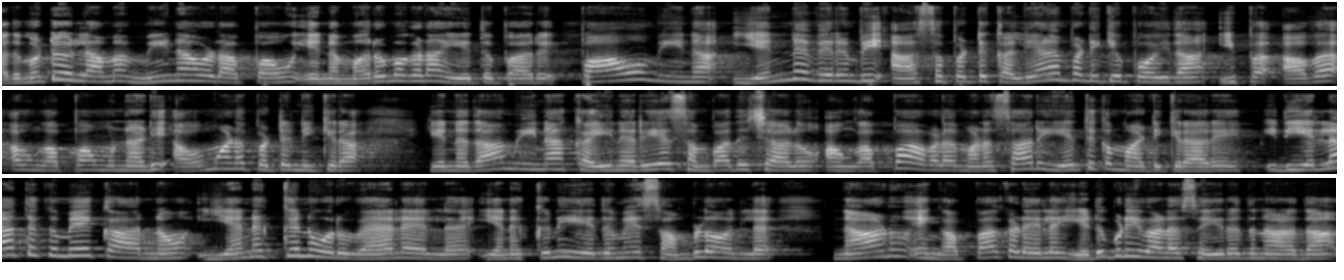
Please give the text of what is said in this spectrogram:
அது மட்டும் இல்லாம மீனாவோட அப்பாவும் என்னை மருமகனா ஏத்துப்பாரு. பாவம் மீனா என்ன விரும்பி ஆசைப்பட்டு கல்யாணம் பண்ணிக்க போய் தான் இப்ப அவ அவங்க அப்பா முன்னாடி அவமானப்பட்டு நிக்கிறா. என்னதான் மீனா கை நிறைய சம்பாதிச்சாலும் அவங்க அப்பா அவளை மனசார ஏத்துக்க மாட்டேங்கிறாரே இது எல்லாத்துக்குமே காரணம் எனக்குன்னு ஒரு வேலை இல்லை எனக்குன்னு எதுவுமே சம்பளம் இல்லை. நானும் எங்க அப்பா கடையில எடுபடி வேலை செய்யறதுனால தான்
